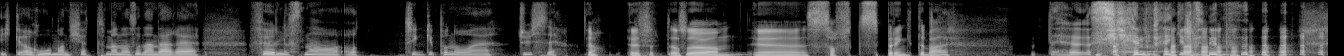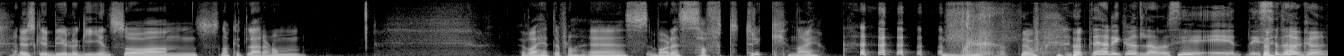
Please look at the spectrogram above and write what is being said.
ikke aromaen kjøtt, men altså den derre følelsen av å tygge på noe juicy. Ja, rett og slett. Altså eh, saftsprengte bær. Det høres kjempeekkelt ut. Jeg husker i biologien så, um, så snakket læreren om Hva het det for noe? Eh, var det safttrykk? Nei. det, var, Det hadde ikke vært lov å si i disse dager.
